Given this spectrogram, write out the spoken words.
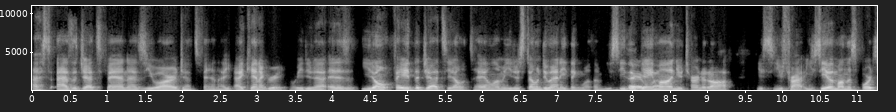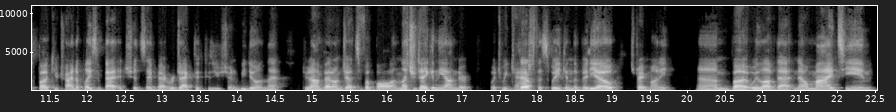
As, as a Jets fan, as you are a Jets fan, I, I can't agree. We do not. It is you don't fade the Jets, you don't tail them, you just don't do anything with them. You see their Stay game away. on, you turn it off. You see, you try, you see them on the sports book. You try to place a bet. It should say bet rejected because you shouldn't be doing that. Do not bet on Jets football unless you're taking the under, which we cashed Yep. this week in the video. Straight money. Um, but we love that. Now my team,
